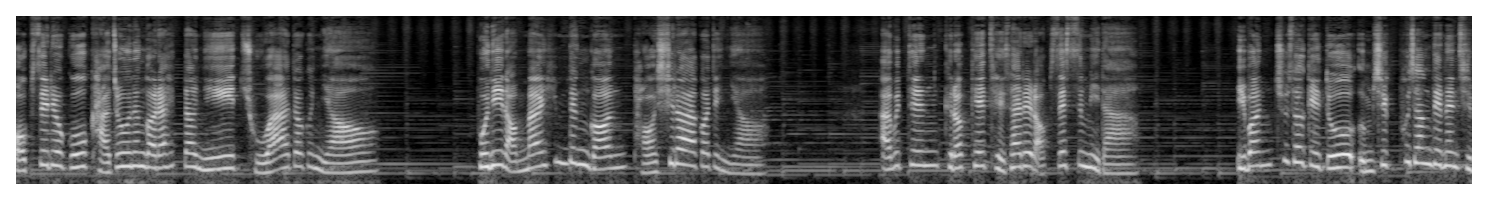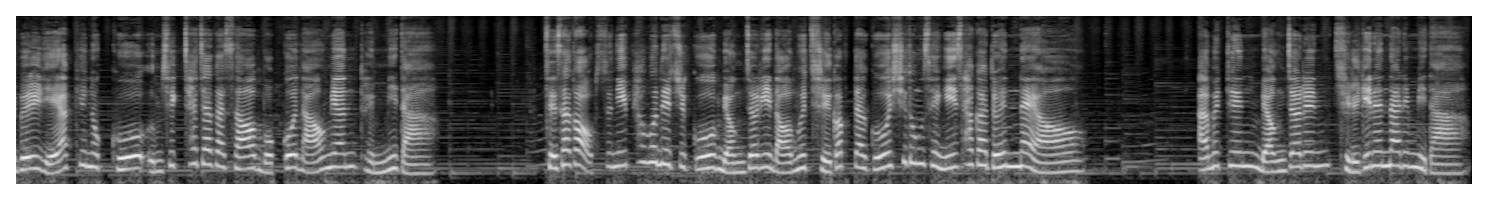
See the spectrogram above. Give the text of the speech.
없애려고 가져오는 거라 했더니 좋아하더군요. 본인 엄마 힘든 건 더 싫어하거든요. 아무튼 그렇게 제사를 없앴습니다. 이번 추석에도 음식 포장되는 집을 예약해놓고 음식 찾아가서 먹고 나오면 됩니다. 제사가 없으니 평온해지고 명절이 너무 즐겁다고 시동생이 사과도 했네요. 아무튼 명절은 즐기는 날입니다.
